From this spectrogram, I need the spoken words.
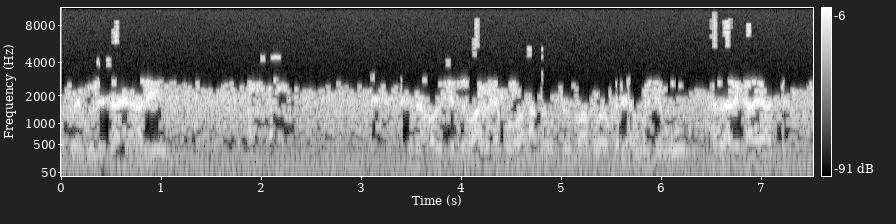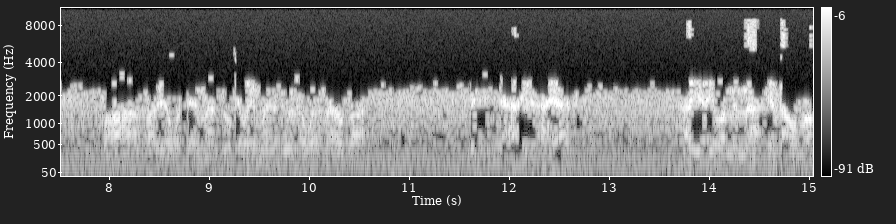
رسول كل ساحر عليم. كما قال جل وعلا يحب الله حقه الصراط ويكره المجرمون كذلك آيات طه قال يوم ما تلقي وإما نكون أول ما يلقى إلى آخر الآيات. هذه أيضا مما ينفع الله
